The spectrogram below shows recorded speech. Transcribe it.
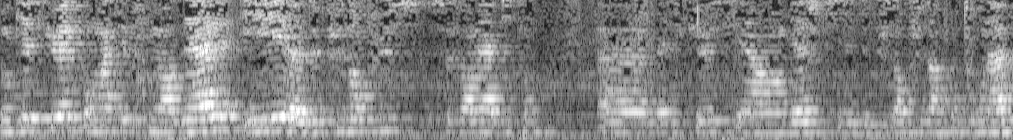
Donc SQL, pour moi, c'est primordial et euh, de plus en plus se former à Python euh, parce que c'est un langage qui est de plus en plus incontournable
